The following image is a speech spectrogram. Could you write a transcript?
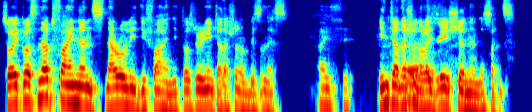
so it was not finance narrowly defined; it was really international business. I see internationalization uh, in a sense.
